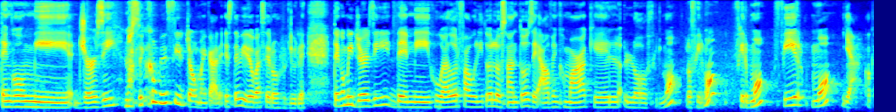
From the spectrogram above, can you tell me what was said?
tengo mi jersey, no sé cómo decir, oh my god, este video va a ser horrible. Tengo mi jersey de mi jugador favorito de los Santos, de Alvin Kamara, que él lo filmó, ¿lo filmó? ¿Firmó? ¿Firmó? Ya, yeah, ok,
